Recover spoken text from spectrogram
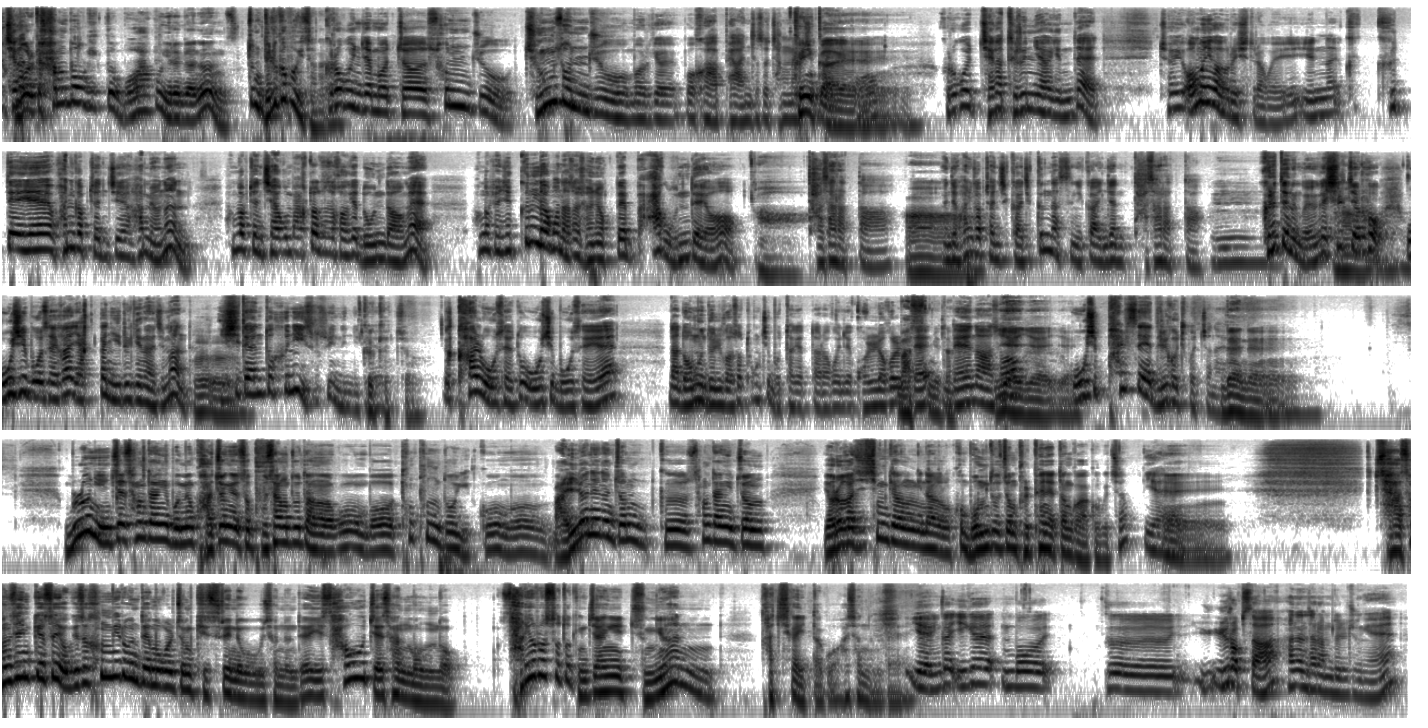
제가 뭐 이렇게 한복 입고 뭐 하고 이러면은 좀 늙어 보이잖아요. 그러고 이제 뭐 저 손주, 증손주 뭐 이렇게 뭐 그 앞에 앉아서 장난치고 그러니까. 예. 그리고 제가 들은 이야기인데 저희 어머니가 그러시더라고요. 옛날 그 그때에 환갑잔치 하면은 환갑잔치하고 막 떠들썩하게 논 다음에 환갑잔치 끝나고 나서 저녁 때 막 운대요. 아. 다 살았다. 아. 이제 환갑잔치까지 끝났으니까 이제 다 살았다. 음. 그랬다는 거예요. 그러니까 실제로 아. 55세가 약간 이르긴 하지만 음, 음. 이 시대는 또 흔히 있을 수 있는 일이에요. 그렇겠죠. 그러니까 칼 5세도 55세에 나 너무 늙어서 통치 못하겠다라고 이제 권력을 맞습니다. 내, 내놔서 예, 예, 예. 58세에 늙어 죽었잖아요. 네네. 물론 이제 상당히 보면 과정에서 부상도 당하고 뭐 통풍도 있고 뭐 말년에는 좀 그 상당히 좀 여러 가지 심경이나 그렇고 몸도 좀 불편했던 것 같고 그렇죠? 예. 예. 자 선생님께서 여기서 흥미로운 대목을 좀 기술해 놓으셨는데 이 사후 재산 목록 사료로서도 굉장히 중요한 가치가 있다고 하셨는데. 예, 그러니까 이게 뭐 그 유럽사 하는 사람들 중에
